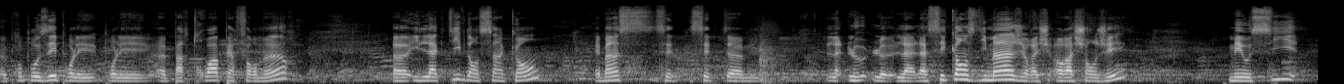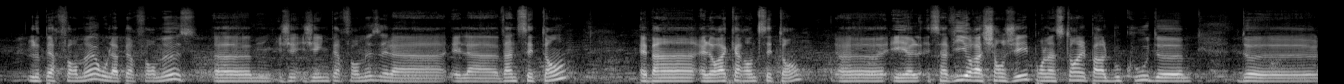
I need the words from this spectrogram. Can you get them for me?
euh, proposées pour les, pour les, euh, par trois performeurs, euh, il l'active dans cinq ans, et eh ben, la, séquence d'images aura, changé, mais aussi le performeur ou la performeuse. J'ai une performeuse, elle a, elle a 27 ans, et eh ben, elle aura 47 ans. et sa vie aura changé. Pour l'instant, elle parle beaucoup de, de,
